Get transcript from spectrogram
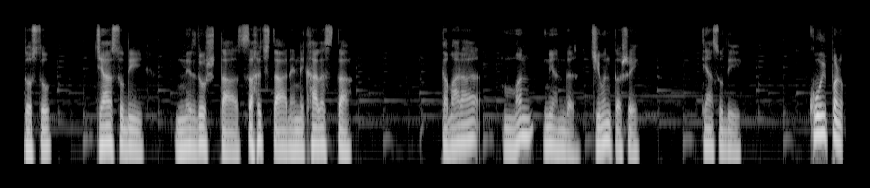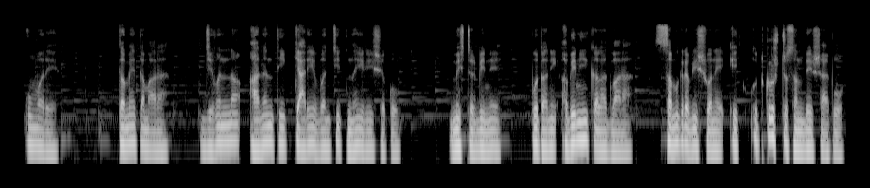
દોસ્તો, જ્યાં સુધી નિર્દોષતા, સહજતા અને નિખાલસતા તમારા મનની અંદર જીવંત હશે, ત્યાં સુધી કોઈ પણ ઉંમરે તમે તમારા જીવનના આનંદથી ક્યારેય વંચિત નહીં રહી શકો. મિસ્ટર બીને પોતાની અભિનય કલા દ્વારા સમગ્ર વિશ્વને એક ઉત્કૃષ્ટ સંદેશ આપ્યો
